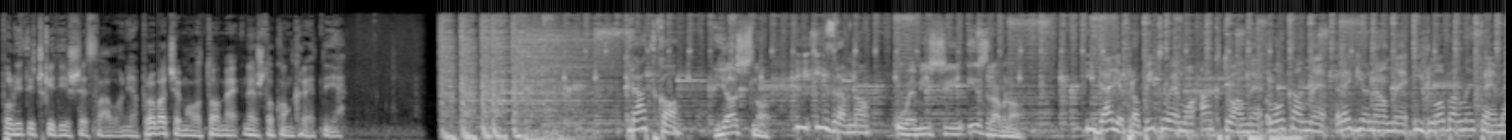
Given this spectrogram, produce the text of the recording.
politički diše Slavonija? Probat ćemo o tome nešto konkretnije. Kratko, jasno i izravno. U emisiji Izravno i dalje propitujemo aktualne, lokalne, regionalne i globalne teme.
